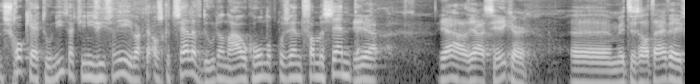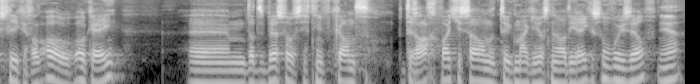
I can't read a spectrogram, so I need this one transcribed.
schrok jij toen niet? Dat je niet zoiets van, hé, wacht, als ik het zelf doe, dan hou ik 100% van mijn centen. Ja, ja, ja zeker. Ehm, het is altijd even slikken van, oh, oké. Ehm, dat is best wel een significant bedrag wat je zal. Natuurlijk maak je heel snel die rekensom voor jezelf. Ja.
